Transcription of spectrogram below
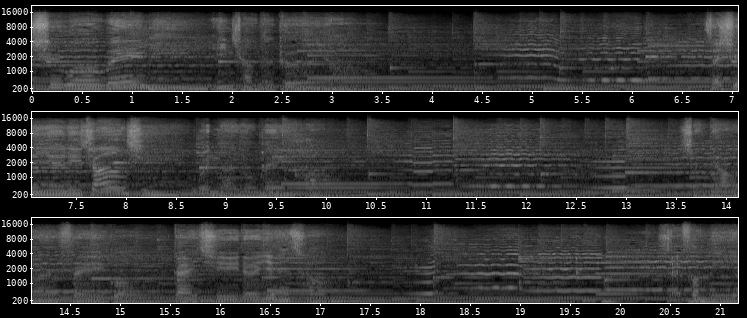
这是我为你吟唱的歌谣，在深夜里唱起，温暖又美好，像鸟儿飞过带起的野草，在风里摇，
